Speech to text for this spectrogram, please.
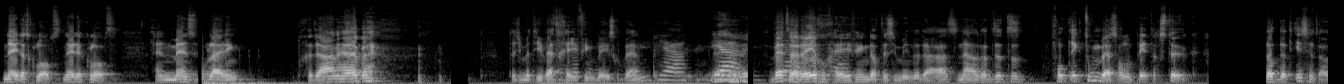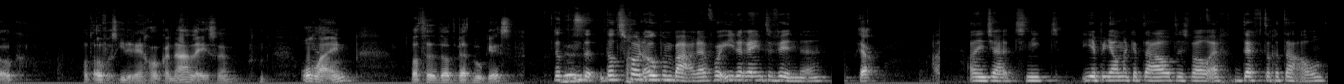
Nee, dat klopt. Nee, dat klopt. En mensen opleiding gedaan hebben, dat je met die wetgeving bezig bent. Ja. ja. Wet en regelgeving, dat is hem inderdaad. Nou, dat, dat, dat, vond ik toen best wel een pittig stuk. Dat, dat is het ook. Wat overigens iedereen gewoon kan nalezen. Online. Wat uh, dat wetboek is. Dat, dus... dat, is gewoon openbaar hè, voor iedereen te vinden. Ja. Alleen ja, het is niet Jip en Janneke taal. Het is wel echt deftige taal.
